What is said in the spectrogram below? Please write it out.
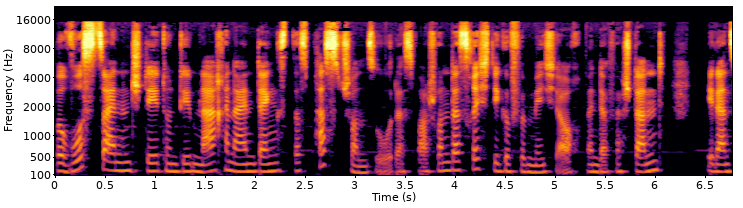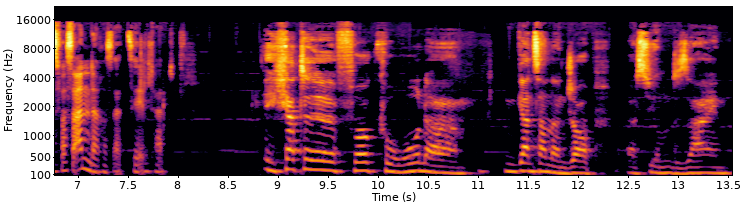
Bewusstsein entsteht und du im Nachhinein denkst, das passt schon so, das war schon das Richtige für mich, auch wenn der Verstand dir ganz was anderes erzählt hat. Ich hatte vor Corona einen ganz anderen Job als Human Design.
